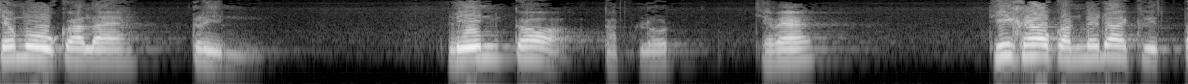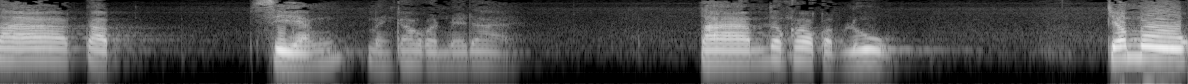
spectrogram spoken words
จมูกกับอะไรกลิ่นลิ้นก็กับรสใช่ไหมที่เข้ากันไม่ได้คือตากับ เสียงมันเข้ากันไม่ได้ ตามันต้องเข้ากับรูปจมูก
